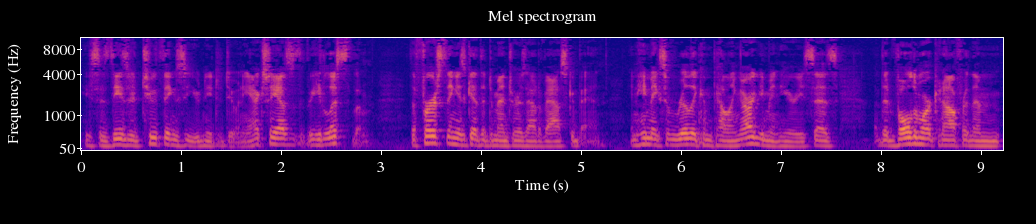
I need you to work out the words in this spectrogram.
He says these are two things that you need to do, and he actually has he lists them. The first thing is get the Dementors out of Azkaban, and he makes a really compelling argument here. He says that Voldemort can offer them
